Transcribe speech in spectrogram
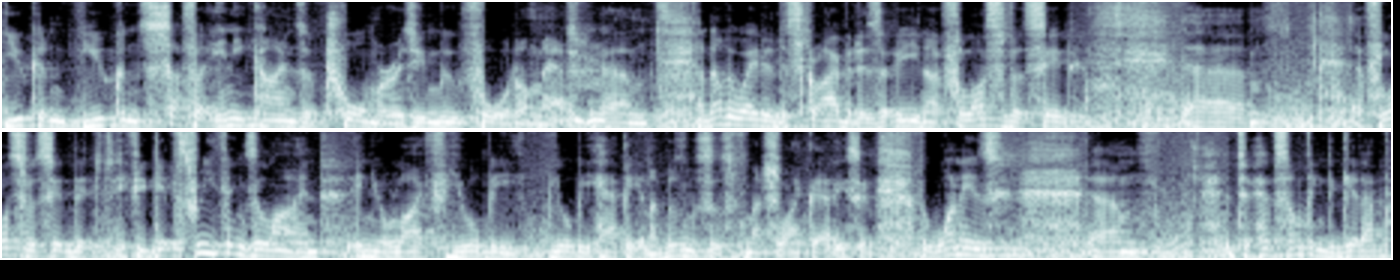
you can you can suffer any kinds of trauma as you move forward on that. Mm-hmm. Um, another way to describe it is, you know, a philosopher said, um, a philosopher said that if you get three things aligned in your life, you'll be you'll be happy. And a business is much like that. He said the one is um, to have something to get up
